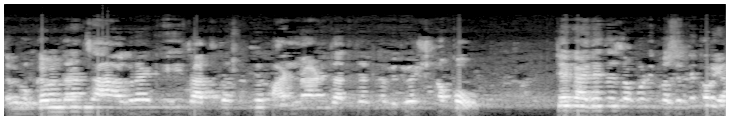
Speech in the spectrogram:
तर मुख्यमंत्र्यांचा हा आग्रह आहे की ही जातीजातीतले भांडणं आणि जातीजातीतला विद्वेष नको. जे कायद्याच्या चौकटीत बसेल ते करूया.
